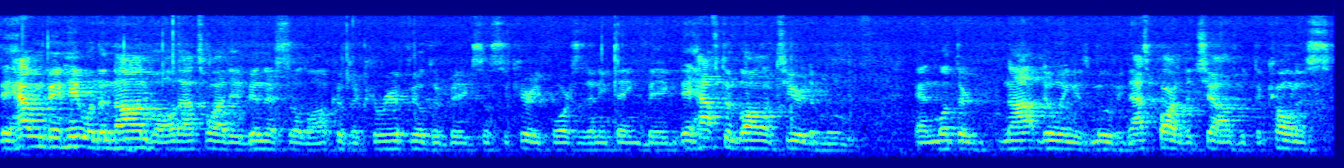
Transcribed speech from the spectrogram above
They haven't been hit with a non-vol, that's why they've been there so long, because their career fields are big, so security forces, anything big, they have to volunteer to move. And what they're not doing is moving. That's part of the challenge with the CONUS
